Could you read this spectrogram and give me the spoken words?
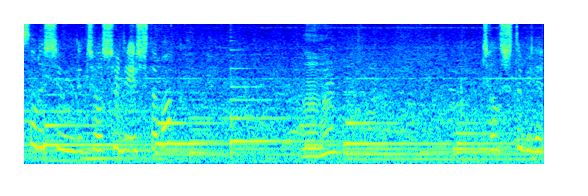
Sana şimdi çalışır diye işte bak. Hı hı. Çalıştı bile.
